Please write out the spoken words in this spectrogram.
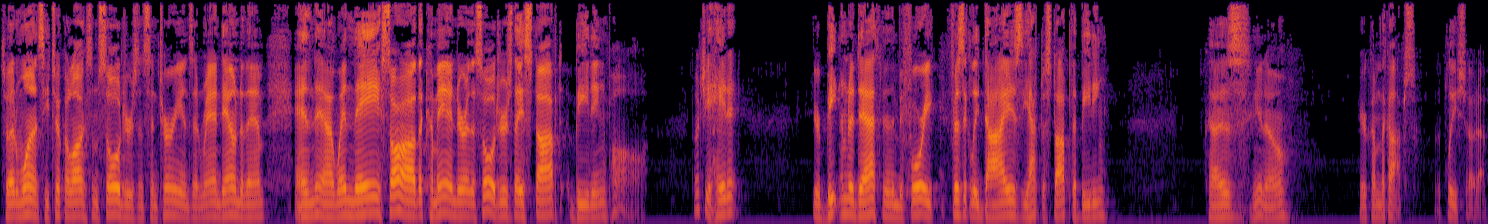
So at once he took along some soldiers and centurions and ran down to them. And uh, when they saw the commander and the soldiers, they stopped beating Paul. Don't you hate it? You're beating him to death, and then before he physically dies, you have to stop the beating. Because, you know, here come the cops. The police showed up.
